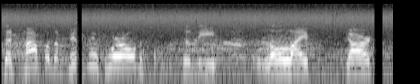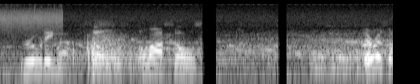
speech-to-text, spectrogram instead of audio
The top of the business world to the low-life, dark, brooding souls, the lost souls. There is a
